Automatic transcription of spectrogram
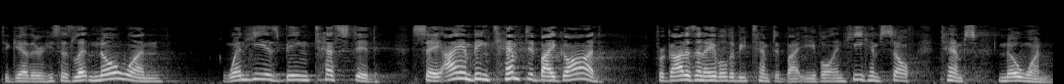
together. He says, Let no one, when he is being tested, say, I am being tempted by God. For God is unable to be tempted by evil, and he himself tempts no one.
